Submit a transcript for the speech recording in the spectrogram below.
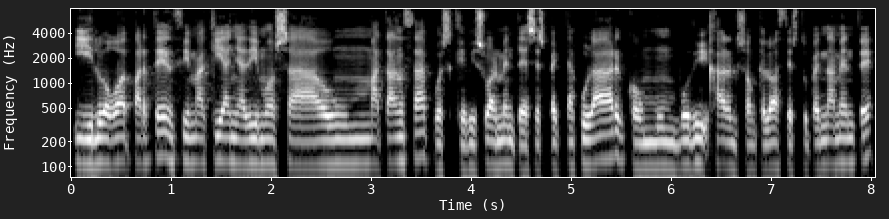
Y luego, aparte, encima aquí añadimos a un Matanza, pues que visualmente es espectacular, con un Woody Harrelson que lo hace estupendamente.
